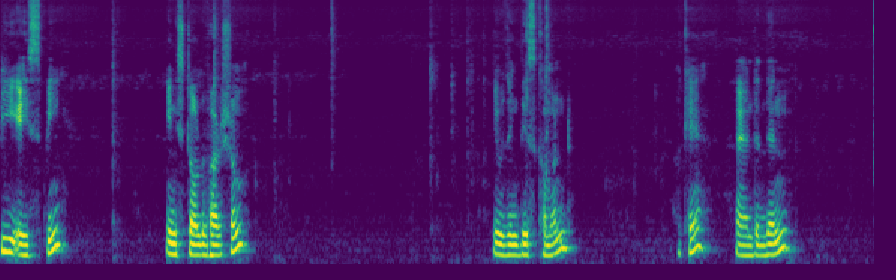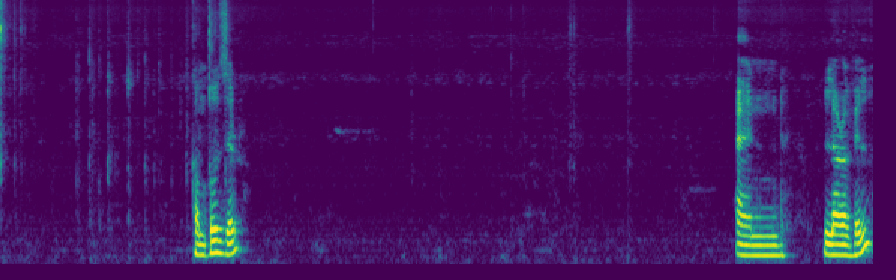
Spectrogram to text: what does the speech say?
php installed version using this command. Okay. And then composer and Laravel.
